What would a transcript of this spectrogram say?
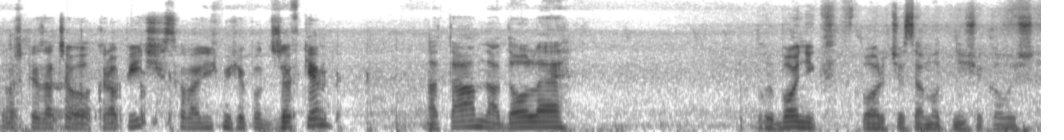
Troszkę zaczęło kropić. Schowaliśmy się pod drzewkiem. A tam na dole Burbonik w porcie samotnie się kołysze.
